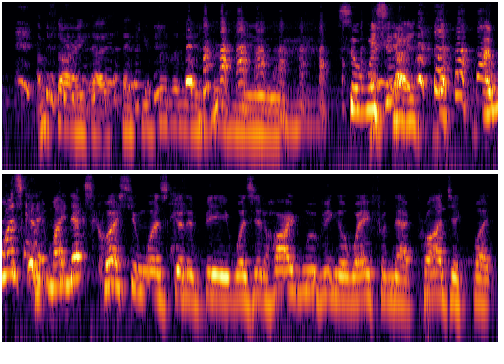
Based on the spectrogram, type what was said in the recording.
I'm sorry, guys. Thank you for the nice review. So was it? I was gonna. My next question was gonna be: Was it hard moving away from that project? But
